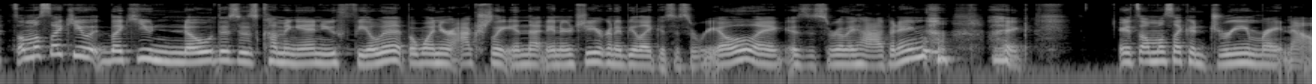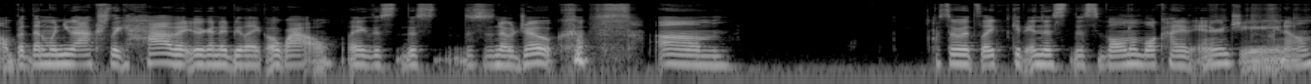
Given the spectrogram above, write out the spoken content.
it's almost like you like you know this is coming in, you feel it, but when you're actually in that energy, you're gonna be like, is this real? Like, is this really happening? like it's almost like a dream right now but then when you actually have it you're going to be like oh wow like this this this is no joke um so it's like get in this this vulnerable kind of energy you know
